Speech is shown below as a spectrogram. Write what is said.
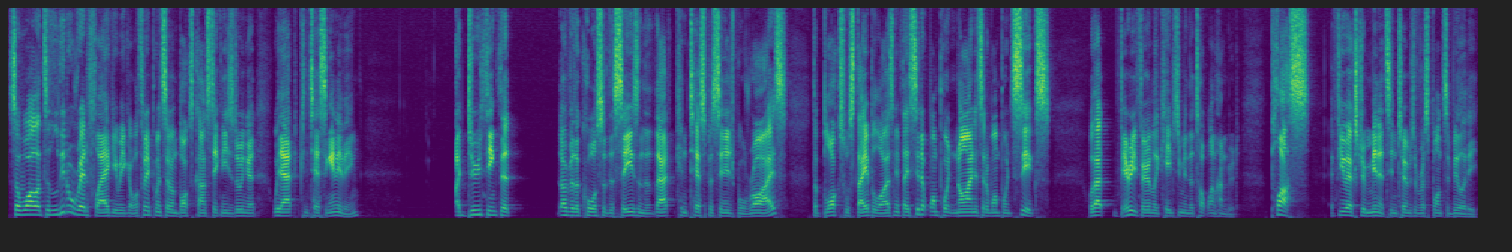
So while it's a little red flag here, we go, well, 3.7 blocks can't stick, and he's doing it without contesting anything. I do think that over the course of the season, that that contest percentage will rise. The blocks will stabilize, and if they sit at 1.9 instead of 1.6, well, that very firmly keeps him in the top 100. Plus a few extra minutes in terms of responsibility.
